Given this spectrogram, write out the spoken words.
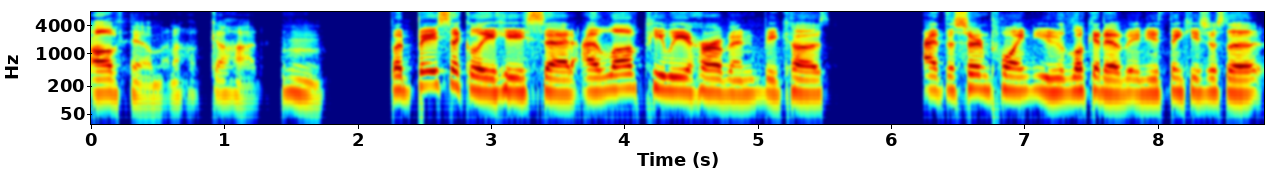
of him. And oh god. Hmm. But basically he said, I love Pee Wee Herman because at the certain point you look at him and you think he's just a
